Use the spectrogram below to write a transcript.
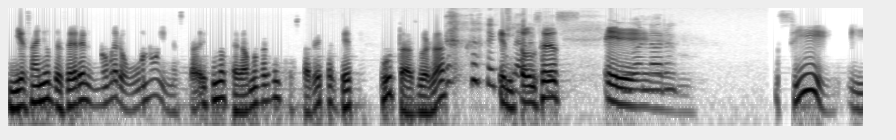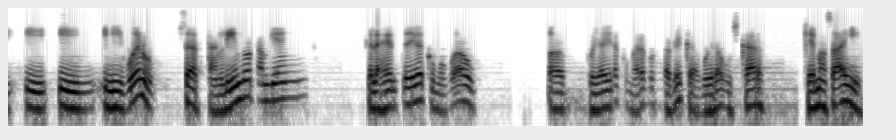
10 años de ser el número uno y me está diciendo que hagamos algo en Costa Rica, qué putas, ¿verdad? Entonces, eh, sí, y, y, y, y, bueno, o sea, tan lindo también que la gente diga como, wow, ah, voy a ir a comer a Costa Rica, voy a ir a buscar qué más hay,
